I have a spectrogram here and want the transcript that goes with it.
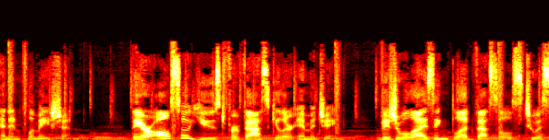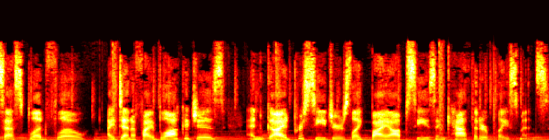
and inflammation. They are also used for vascular imaging, visualizing blood vessels to assess blood flow, identify blockages, and guide procedures like biopsies and catheter placements.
